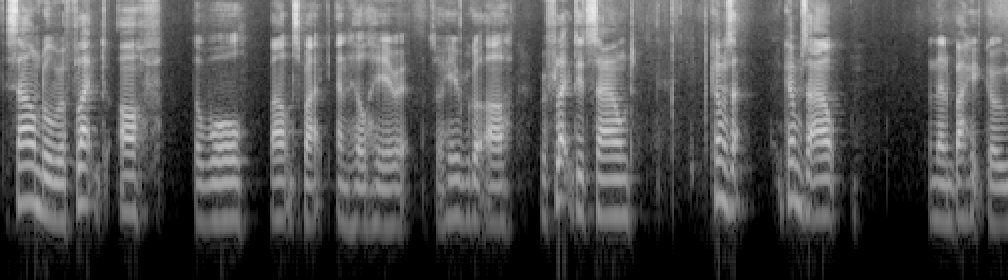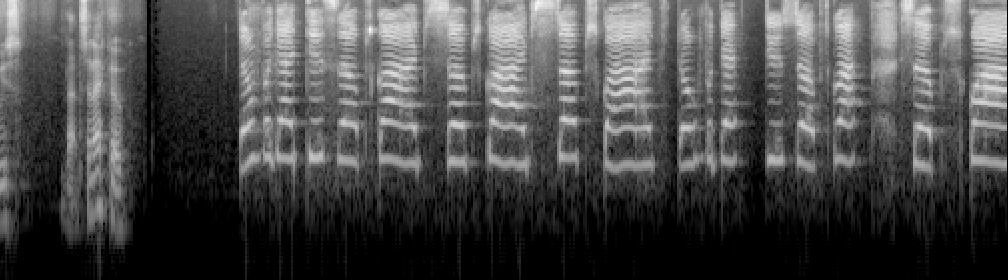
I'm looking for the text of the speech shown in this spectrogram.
The sound will reflect off the wall, bounce back, and he'll hear it. So here we've got our reflected sound. Comes comes out, and then back it goes. That's an echo. Don't forget to subscribe, subscribe, subscribe. Don't forget to subscribe, subscribe.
